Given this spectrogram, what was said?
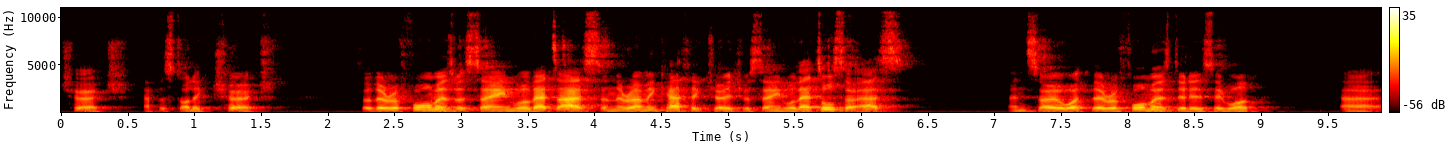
church, apostolic church. So the reformers were saying, well, that's us. And the Roman Catholic Church was saying, well, that's also us. And so what the reformers did is said, well, uh,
